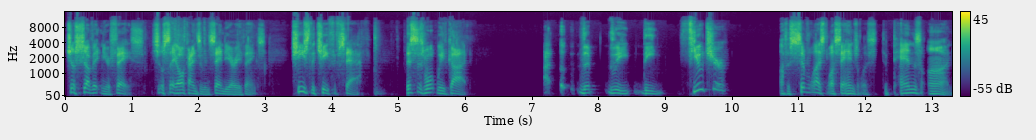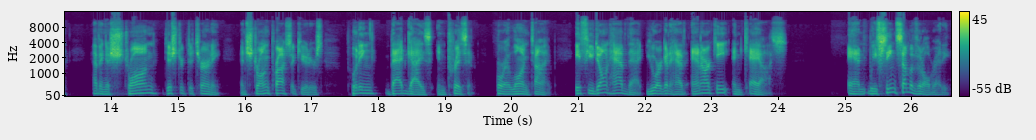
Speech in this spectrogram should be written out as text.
She'll shove it in your face. She'll say all kinds of incendiary things. She's the chief of staff. This is what we've got. I, the the the future of a civilized Los Angeles depends on having a strong district attorney and strong prosecutors putting bad guys in prison for a long time. If you don't have that, you are going to have anarchy and chaos. And we've seen some of it already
